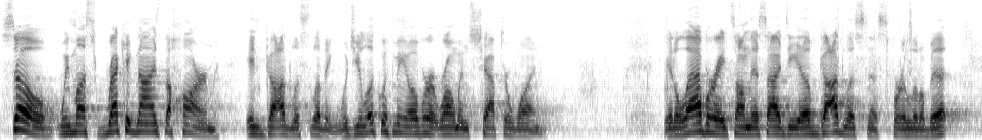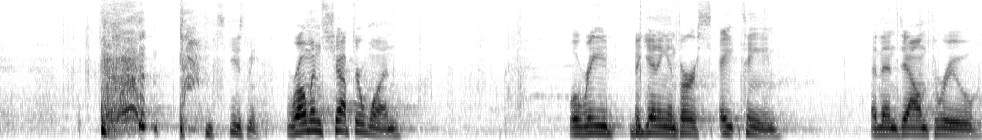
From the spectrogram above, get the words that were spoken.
So we must recognize the harm in godless living. Would you look with me over at Romans chapter 1? It elaborates on this idea of godlessness for a little bit. Excuse me. Romans chapter 1. We'll read beginning in verse 18 and then down through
